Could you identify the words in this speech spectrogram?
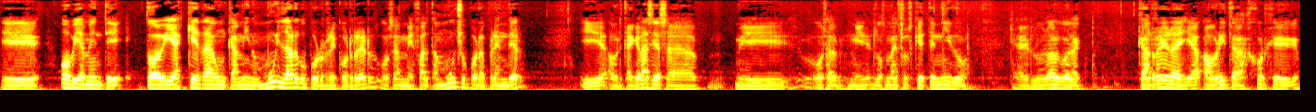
Eh, obviamente todavía queda un camino muy largo por recorrer, o sea, me falta mucho por aprender. Y ahorita gracias a los maestros que he tenido a lo largo de la carrera y ahorita Jorge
